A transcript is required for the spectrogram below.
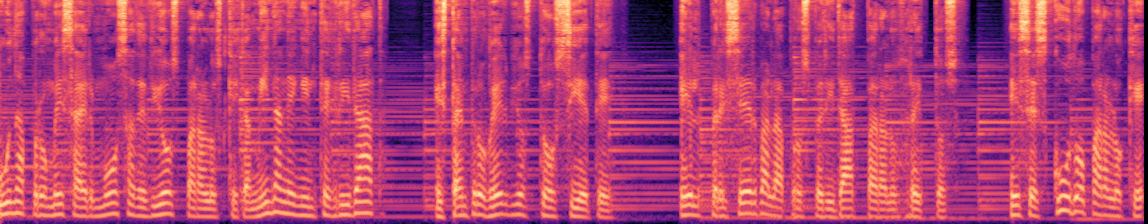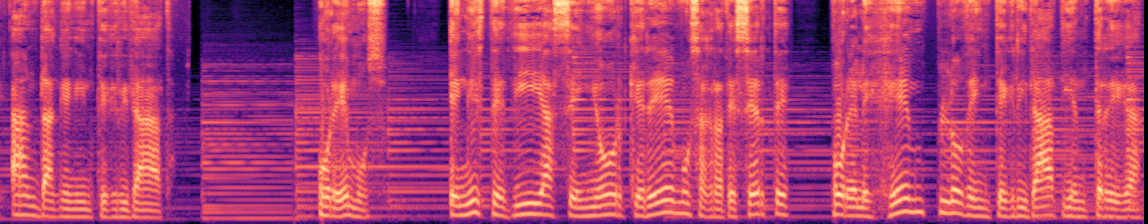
Una promesa hermosa de Dios para los que caminan en integridad está en Proverbios 2.7. Él preserva la prosperidad para los rectos, es escudo para los que andan en integridad. Oremos. En este día, Señor, queremos agradecerte por el ejemplo de integridad y entrega.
